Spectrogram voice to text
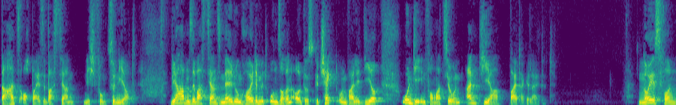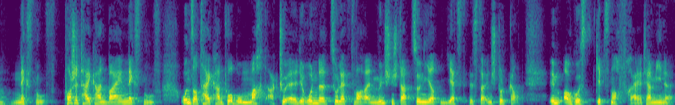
Da hat es auch bei Sebastian nicht funktioniert. Wir haben Sebastians Meldung heute mit unseren Autos gecheckt und validiert und die Informationen an Kia weitergeleitet. Neues von Nextmove. Porsche Taycan bei Nextmove. Unser Taycan Turbo macht aktuell die Runde. Zuletzt war er in München stationiert, jetzt ist er in Stuttgart. Im August gibt's noch freie Termine.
